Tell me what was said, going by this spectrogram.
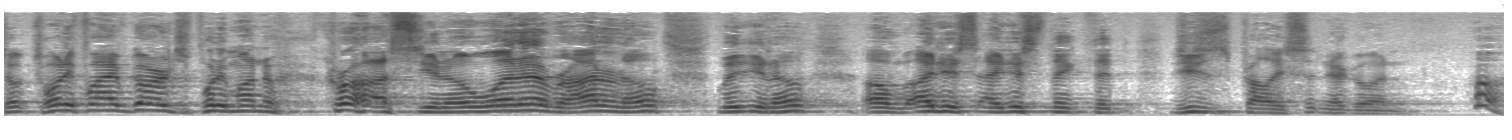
Took 25 guards to put him on the cross, you know, whatever. I don't know. But, you know, um, I, just, I just think that Jesus is probably sitting there going, huh,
